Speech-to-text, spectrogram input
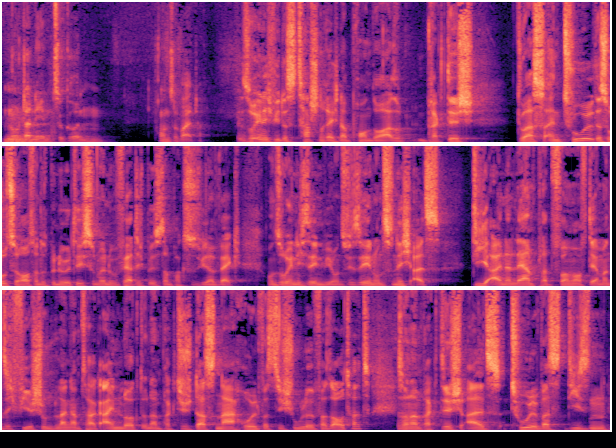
ein mhm. Unternehmen zu gründen und so weiter. So ähnlich wie das Taschenrechner-Pendant. Also praktisch Du hast ein Tool, das holst du raus, wenn du es benötigst, und wenn du fertig bist, dann packst du es wieder weg. Und so ähnlich sehen wir uns. Wir sehen uns nicht als die eine Lernplattform, auf der man sich vier Stunden lang am Tag einloggt und dann praktisch das nachholt, was die Schule versaut hat, sondern praktisch als Tool, was diesen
